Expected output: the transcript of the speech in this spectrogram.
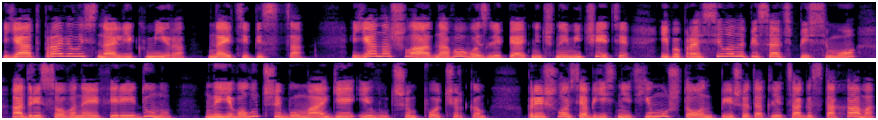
я отправилась на лик мира, найти писца. Я нашла одного возле пятничной мечети и попросила написать письмо, адресованное Ферейдуну, на его лучшей бумаге и лучшим почерком. Пришлось объяснить ему, что он пишет от лица Гастахама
